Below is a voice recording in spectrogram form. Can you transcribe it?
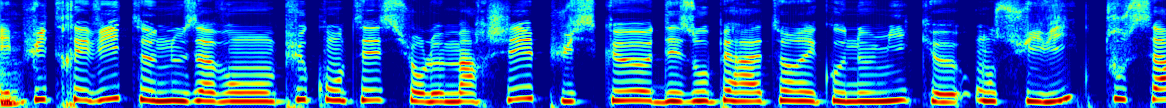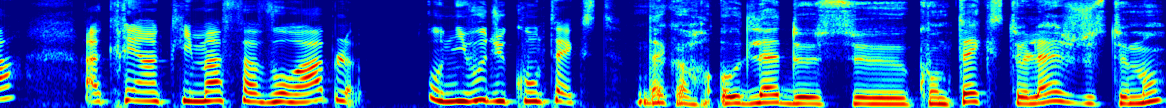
Et mmh. puis très vite, nous avons pu compter sur le marché puisque des opérateurs économiques ont suivi. Tout ça a créé un climat favorable au niveau du contexte. D'accord. Au-delà de ce contexte-là, justement,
